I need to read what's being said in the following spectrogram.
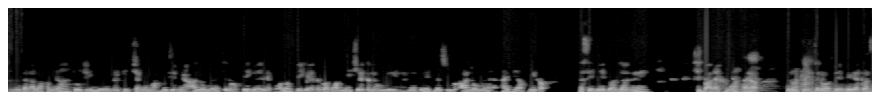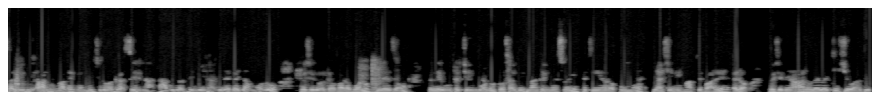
မင်္ဂလာပါခင်ဗျာတူဒီမျိုးလက်ဒီ channel မှာမိတ်ဆွေများအားလုံးပဲကျွန်တော်ပြီးခဲ့တဲ့ပေါ့နော်ပြီးခဲ့တဲ့ဘက်ကမင်းရှယ်တစ်လုံးလေးနည်းနည်းပဲလက်ရှိကိုအားလုံးပဲအထိုက်ပြောက်ပြီးတော့လက်စီပြေးသွားကြတယ်ဖြစ်ပါတယ်ခင်ဗျာအဲ့တော့ကျွန်တော်ဒီကျွန်တော်တင်ပေးတဲ့အတွက်ဆိုင်လေးတွေအားလုံးကလည်းပဲမိတ်ဆွေတို့အတွက်စေနာထားပြီးတော့တင်ပေးထားပြတဲ့အတွက်ကြောင့်မို့လို့မိတ်ဆွေတို့အတွက်ကတော့ပေါ့နော်အနည်းဆုံး ဒီနေ့ကိုတစ်ချိန်ပေါ့နော်ကောက်ဆိုင်လေးမှန်းခဲ့မယ်ဆိုရင်တစ်ချိန်ကတော့ပုံမှန်ရရှိနေမှာဖြစ်ပါတယ်အဲ့တော့မိတ်ဆွေများအားလုံးလည်းပဲကြည့်ရှုအားပြု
